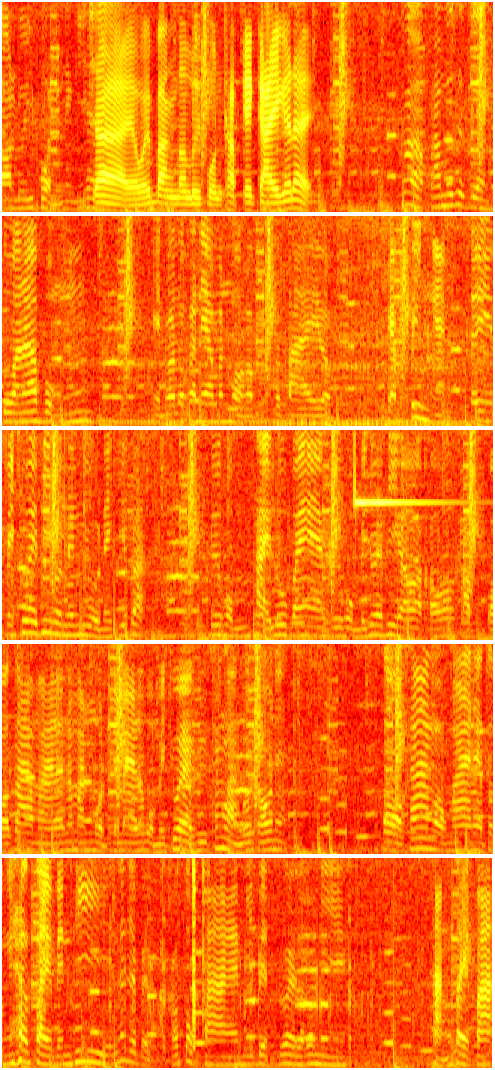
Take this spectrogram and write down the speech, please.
ตอนลุยฝนอย่างงี้ไหมใช่เอาไว้บังตอนลุยฝนขับไกลๆก็ได้ ก็ความรู้สึกส่วนตัวนะครับผมเห็นว่ารถคันเนี้ยมันเหมาะกับสไตล์แบบแคมปิ้งไงเคยไปช่วยพี่คนหนึงอยู่ในคลิปอะคือผมถ่ายรูปไว้ไงคือผมไปช่วยพี่เขาอะเขาขับฟอร์ซ่ามาแล้วน้ำมันหมดใช่ไหมแล้วผมไปช่วยคือข้างหลังรถเขาเนี่ยต่อข้างออกมาเนี่ยตรงเนี้ยใส่เป็นที่น่าจะแบบเขาตกปลาไงมีเบ็ดด้วย แล้วก็มีถังใส่ปลา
